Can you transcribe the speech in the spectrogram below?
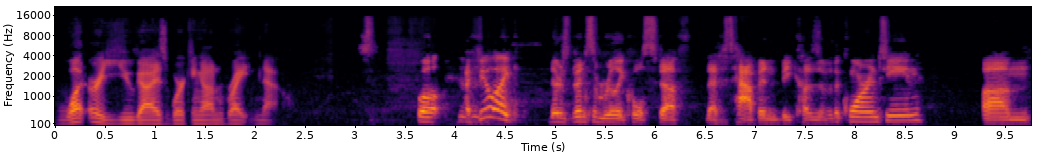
what are you guys working on right now? Well, I feel like there's been some really cool stuff that has happened because of the quarantine. Um,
